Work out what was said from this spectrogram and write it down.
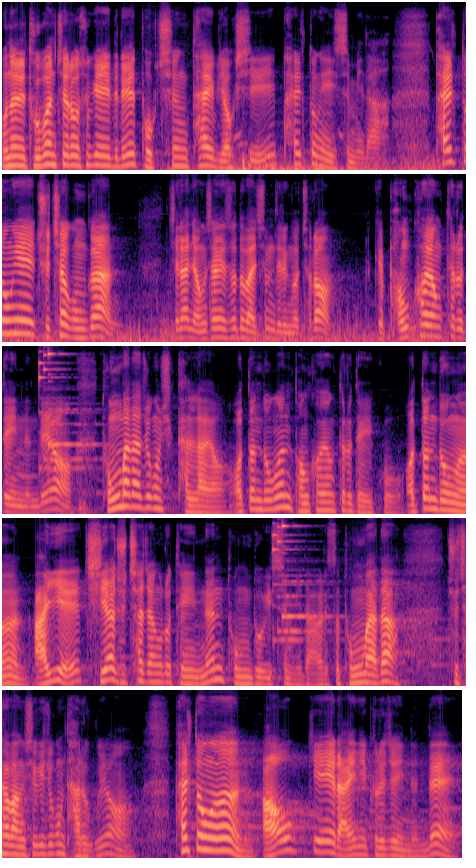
오늘 두 번째로 소개해드릴 복층 타입 역시 8동에 있습니다. 8동의 주차 공간 지난 영상에서도 말씀드린 것처럼 이렇게 벙커 형태로 돼 있는데요. 동마다 조금씩 달라요. 어떤 동은 벙커 형태로 돼 있고 어떤 동은 아예 지하 주차장으로 돼 있는 동도 있습니다. 그래서 동마다 주차 방식이 조금 다르고요. 8동은 9개의 라인이 그려져 있는데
